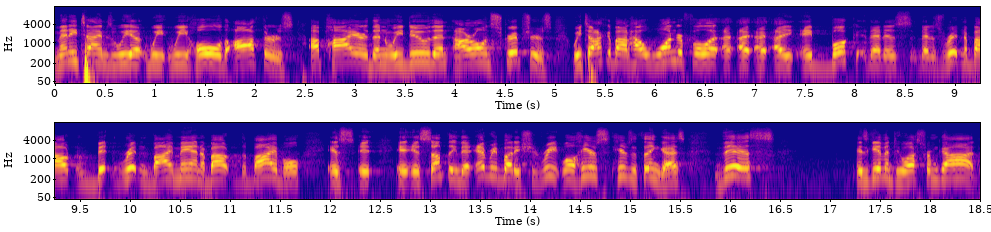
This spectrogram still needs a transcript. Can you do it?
Many times we, uh, we, we hold authors up higher than we do than our own scriptures. We talk about how wonderful a, a, a, a book that is, that is written, about, written by man about the Bible is, is something that everybody should read. Well, here's, here's the thing, guys. This is given to us from God.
